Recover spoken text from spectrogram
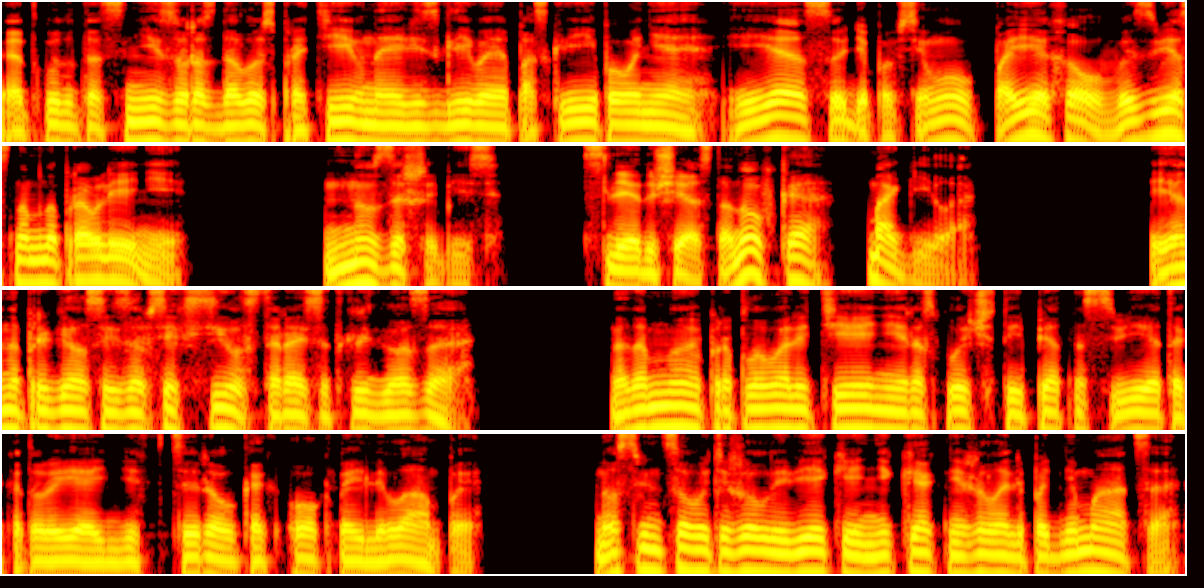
Откуда-то снизу раздалось противное визгливое поскрипывание, и я, судя по всему, поехал в известном направлении. Ну, зашибись. Следующая остановка — могила. Я напрягался изо всех сил, стараясь открыть глаза. Надо мной проплывали тени и расплывчатые пятна света, которые я идентифицировал как окна или лампы. Но свинцово-тяжелые веки никак не желали подниматься.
